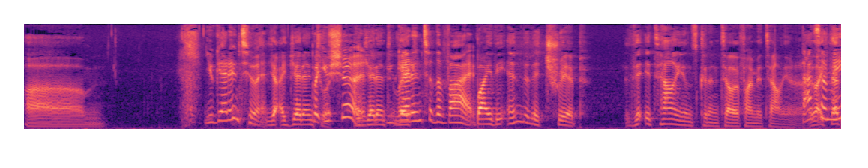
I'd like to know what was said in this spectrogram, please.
Um, You get into it. yeah, I get into it. but you it. should. I get into you like, get into the vibe. by the end of the trip, the Italians couldn't tell if I'm Italian or not. That's like,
